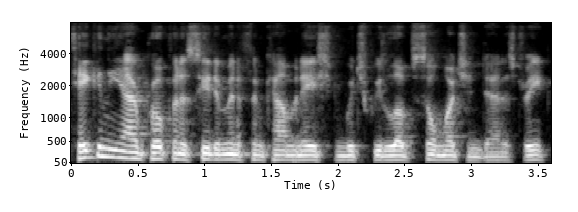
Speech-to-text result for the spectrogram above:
taking the ibuprofen acetaminophen combination, which we love so much in dentistry,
